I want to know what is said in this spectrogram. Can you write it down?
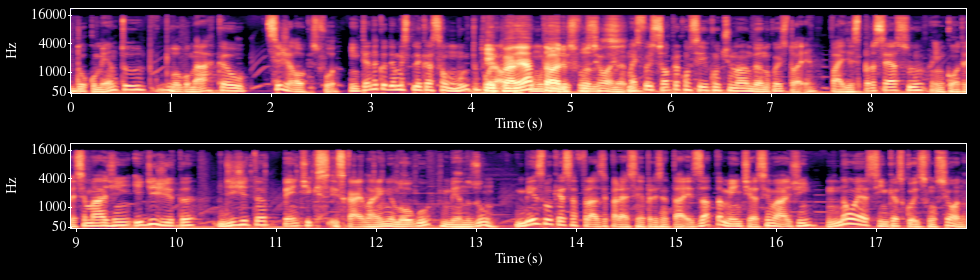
documento, logomarca ou seja lá o que isso for. Entenda que eu dei uma explicação muito por Tipo, como tudo aleatório, isso foda-se. funciona, mas foi só pra conseguir continuar andando com a história. Faz esse processo, encontra essa imagem e digita, digita Pentix Skyline logo menos um. Mesmo que essa frase pareça representar exatamente essa imagem, não é assim que as coisas funcionam.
